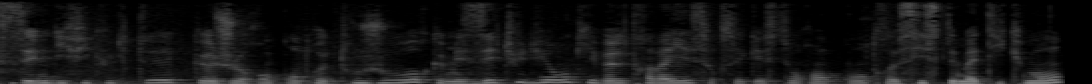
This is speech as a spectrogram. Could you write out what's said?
C'est une difficulté que je rencontre toujours, que mes étudiants qui veulent travailler sur ces questions rencontrent systématiquement,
